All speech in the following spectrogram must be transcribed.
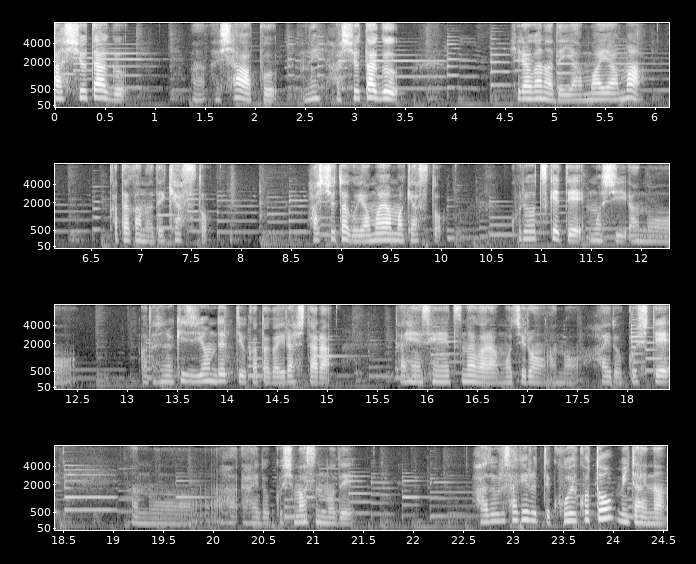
ハッシュタグあシャープねハッシュタグひらがなで山々カタカナでキャストハッシュタグ山々キャスト。これをつけてもしあの私の記事読んでっていう方がいらしたら大変僭越ながらもちろんあの拝読してあの拝読しますのでハードル下げるってこういうこと？みたいな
